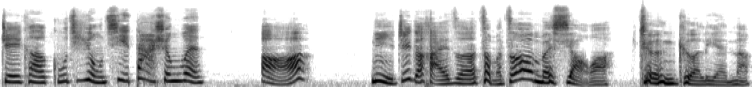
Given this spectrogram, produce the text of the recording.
杰克鼓起勇气大声问：“啊，你这个孩子怎么这么小啊？真可怜呢！”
